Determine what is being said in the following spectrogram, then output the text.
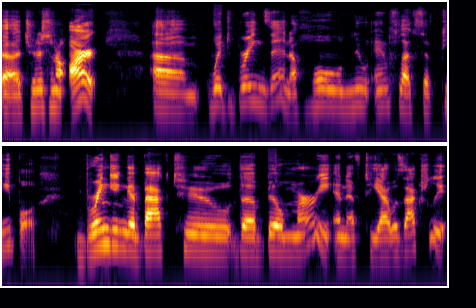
uh, traditional art um, which brings in a whole new influx of people. Bringing it back to the Bill Murray NFT, I was actually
